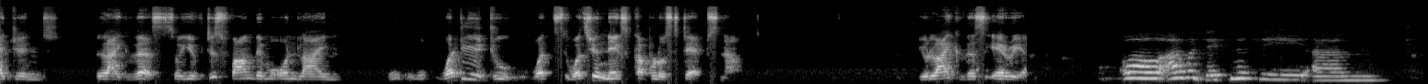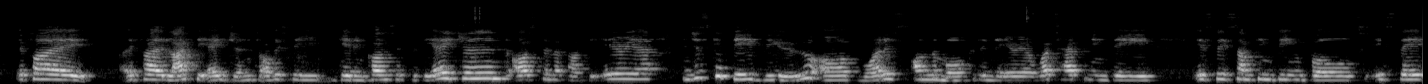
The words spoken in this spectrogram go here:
agent like this, so you've just found them online, what do you do? What's what's your next couple of steps now? You like this area. Well, I would definitely, um, if I if I like the agent, obviously get in contact with the agent, ask them about the area, and just get their view of what is on the market in the area, what's happening there. Is there something being built? Is there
